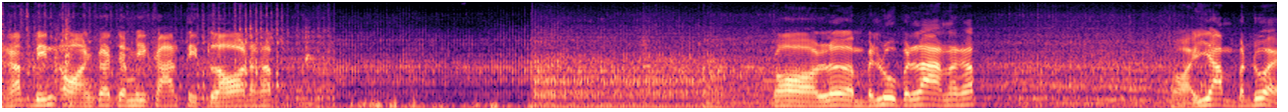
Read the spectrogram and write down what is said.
นะครับ ดินอ่อนก็จะมีการติดล้อนะครับ ก็เริ่มเป็นรูปเป็นร่างนะครับ ถอยย่ำไปด้วย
